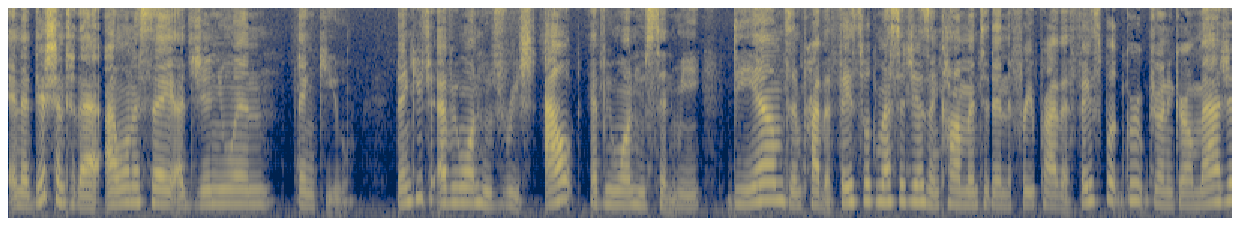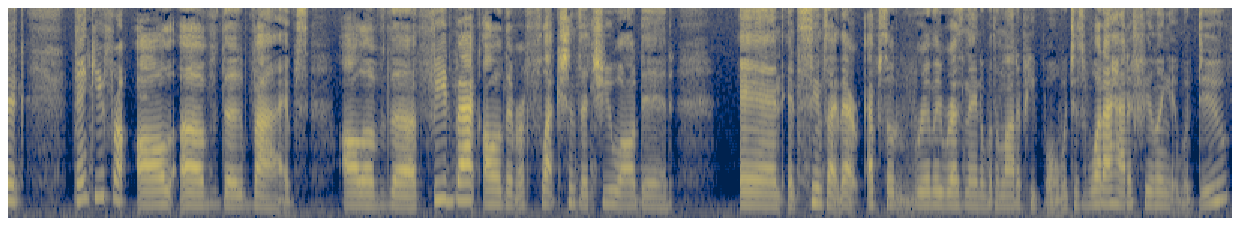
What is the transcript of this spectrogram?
in addition to that, I want to say a genuine thank you. Thank you to everyone who's reached out, everyone who sent me DMs and private Facebook messages and commented in the free private Facebook group, Journey Girl Magic. Thank you for all of the vibes, all of the feedback, all of the reflections that you all did. And it seems like that episode really resonated with a lot of people, which is what I had a feeling it would do,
